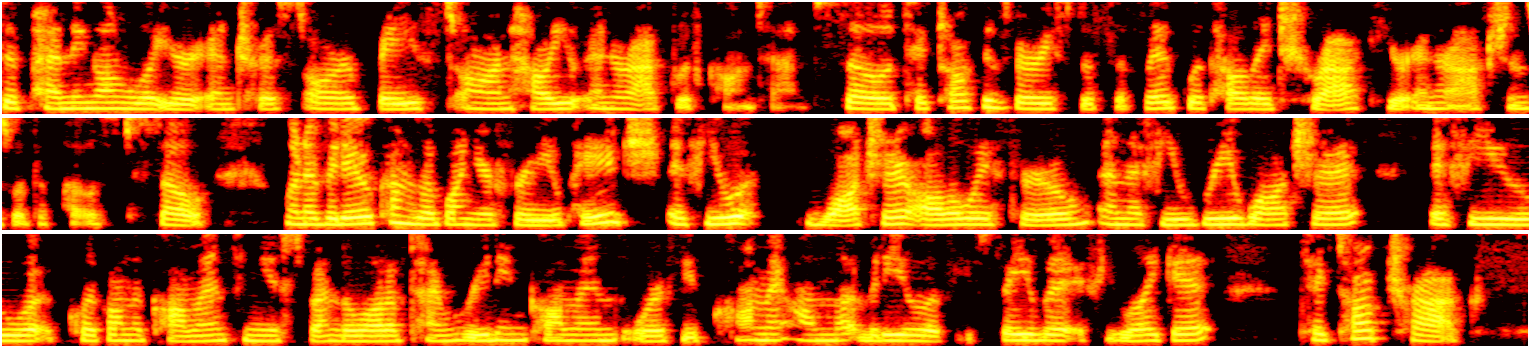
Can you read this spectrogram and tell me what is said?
depending on what your interests are based on how you interact with content. So, TikTok is very specific with how they track your interactions with a post. So, when a video comes up on your For You page, if you watch it all the way through and if you rewatch it if you click on the comments and you spend a lot of time reading comments, or if you comment on that video, if you save it, if you like it, TikTok tracks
